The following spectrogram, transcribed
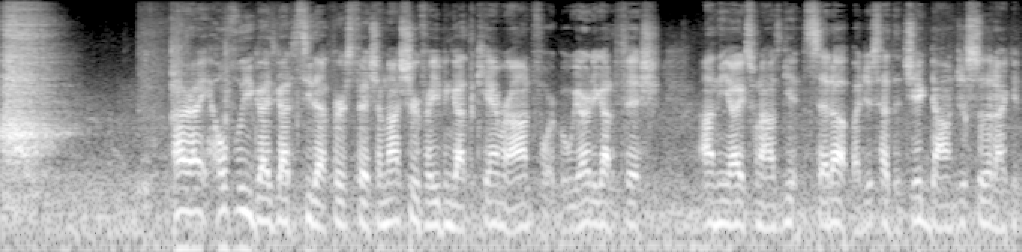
All right, hopefully you guys got to see that first fish. I'm not sure if I even got the camera on for it, but we already got a fish on the ice when I was getting set up. I just had the jig down just so that I could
